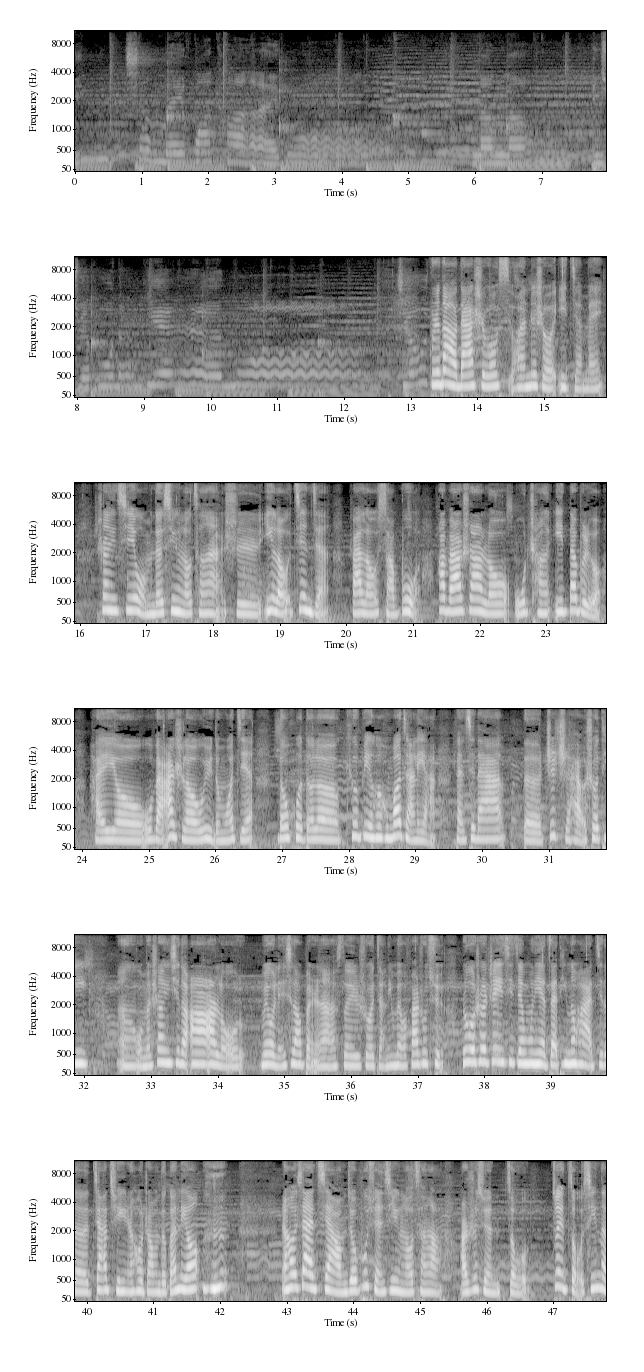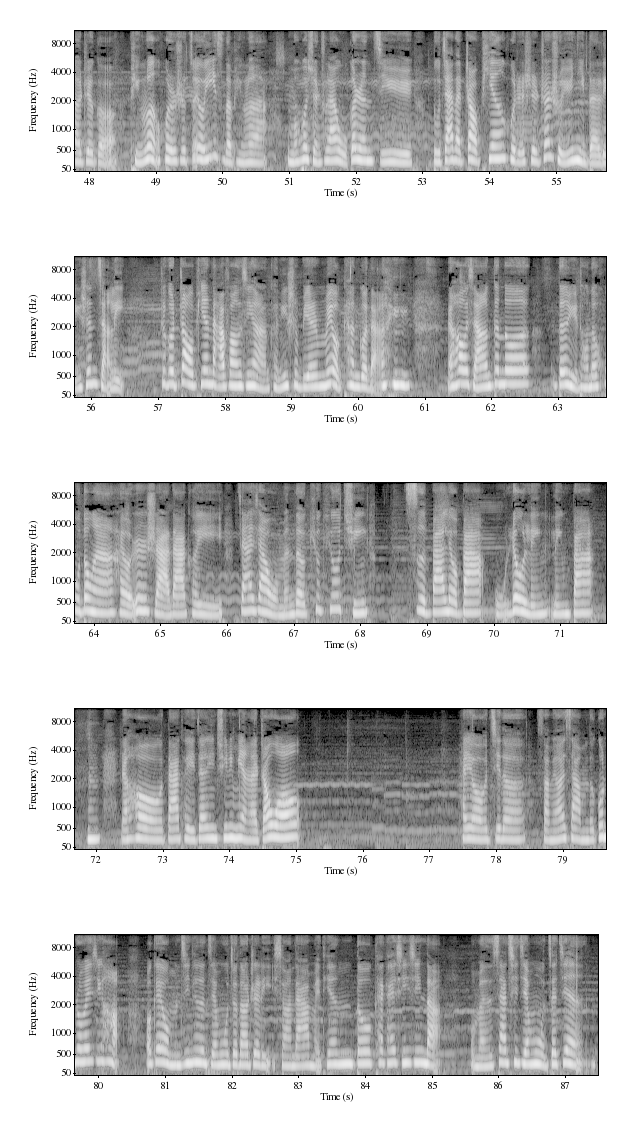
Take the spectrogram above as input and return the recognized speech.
雪不能淹没。不知道大家是否喜欢这首《一剪梅》？上一期我们的幸运楼层啊，是一楼健健，八楼小布，二百二十二楼无常 E W，还有五百二十楼无语的摩羯，都获得了 Q 币和红包奖励啊！感谢大家。的支持还有收听，嗯，我们上一期的二二二楼没有联系到本人啊，所以说奖励没有发出去。如果说这一期节目你也在听的话，记得加群，然后找我们的管理哦。然后下一期啊，我们就不选幸运楼层了，而是选走最走心的这个评论，或者是最有意思的评论啊。我们会选出来五个人，给予独家的照片，或者是专属于你的铃声奖励。这个照片大家放心啊，肯定是别人没有看过的。然后想要更多跟雨桐的互动啊，还有认识啊，大家可以加一下我们的 QQ 群四八六八五六零零八，然后大家可以加进群里面来找我哦。还有记得扫描一下我们的公众微信号。OK，我们今天的节目就到这里，希望大家每天都开开心心的。我们下期节目再见。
